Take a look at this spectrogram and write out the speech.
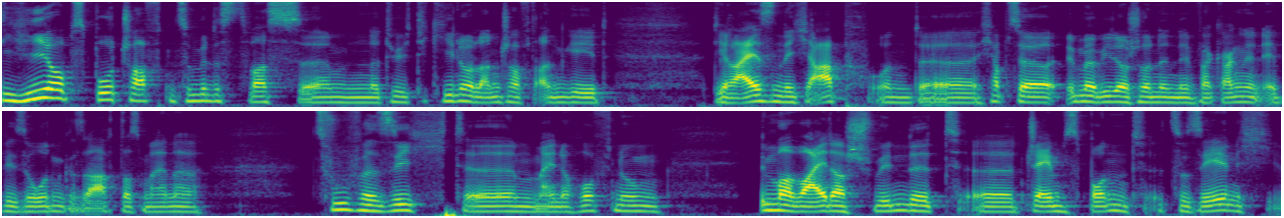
die Hiobs-Botschaften, zumindest was ähm, natürlich die Kinolandschaft angeht, die reisen nicht ab. Und äh, ich habe es ja immer wieder schon in den vergangenen Episoden gesagt, dass meine Zuversicht, äh, meine Hoffnung immer weiter schwindet, äh, James Bond zu sehen. Ich äh,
